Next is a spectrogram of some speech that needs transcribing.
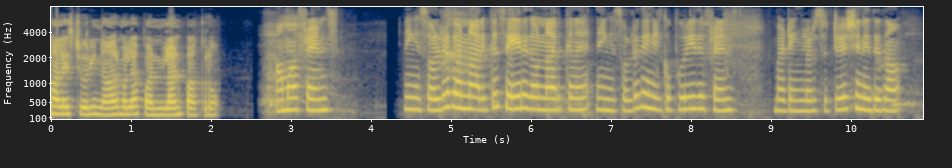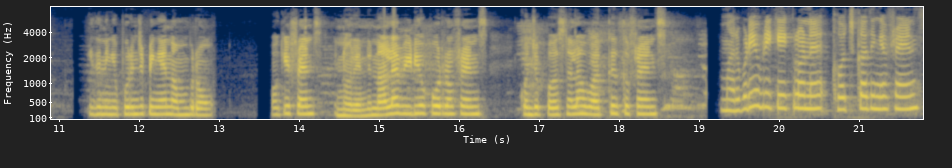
காலேஜ் ஸ்டோரி நார்மலாக பண்ணலான்னு பார்க்குறோம் ஆமாம் ஃப்ரெண்ட்ஸ் நீங்கள் சொல்கிறது ஒன்றா இருக்குது செய்கிறது ஒன்றா இருக்குன்னு நீங்கள் சொல்கிறது எங்களுக்கு புரியுது ஃப்ரெண்ட்ஸ் பட் எங்களோட சுச்சுவேஷன் இதுதான். இது நீங்கள் புரிஞ்சுப்பீங்கன்னு நம்புகிறோம் ஓகே ஃப்ரெண்ட்ஸ் இன்னும் ரெண்டு நாளில் வீடியோ போடுறோம் ஃப்ரெண்ட்ஸ் கொஞ்சம் பர்சனலாக ஒர்க் இருக்குது ஃப்ரெண்ட்ஸ் மறுபடியும் இப்படி கேட்குறோன்னு கோச்சிக்காதீங்க ஃப்ரெண்ட்ஸ்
